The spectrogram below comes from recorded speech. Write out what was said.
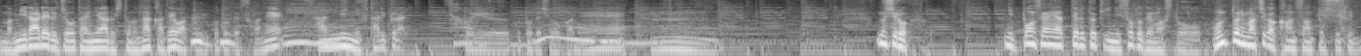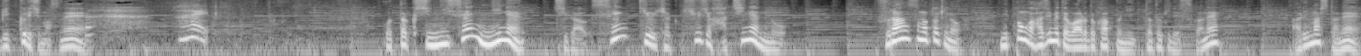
まあ、見られる状態にある人の中ではということですかね、うん。うん、3人に2人くらいということでしょうかね。うん。むしろ日本戦やってる時に外出ますと本当に街が閑散としていてびっくりしますね。はい。私2002年違う1998年のフランスの時の日本が初めてワールドカップに行った時ですかね。ありましたね。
